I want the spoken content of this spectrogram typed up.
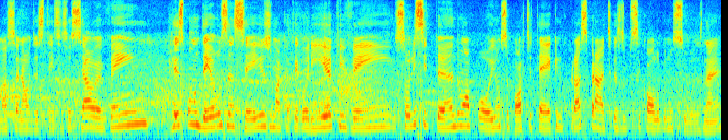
Nacional de Assistência Social é, vem responder os anseios de uma categoria que vem solicitando um apoio, um suporte técnico para as práticas do psicólogo no SUAS. Né?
